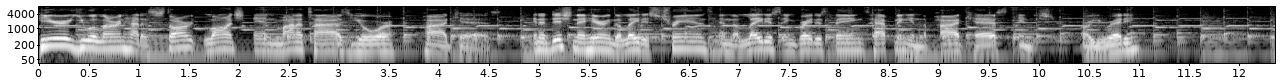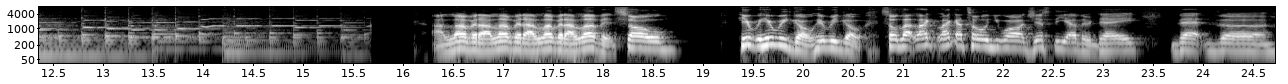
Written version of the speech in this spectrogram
Here you will learn how to start, launch, and monetize your podcast. In addition to hearing the latest trends and the latest and greatest things happening in the podcast industry. Are you ready? I love it. I love it. I love it. I love it. So here, here we go. Here we go. So like, like, I told you all just the other day that the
